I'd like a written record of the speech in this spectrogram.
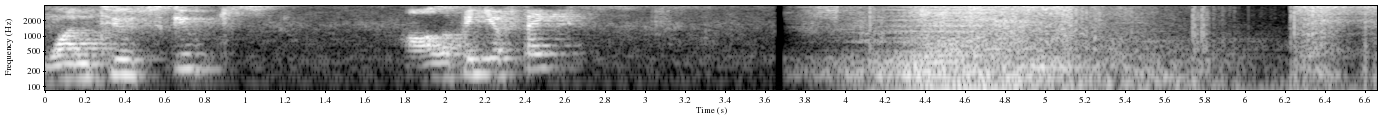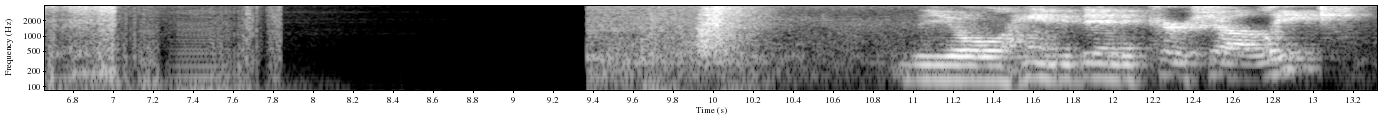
One, two scoops. All up in your face. The old handy dandy Kershaw Leek.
